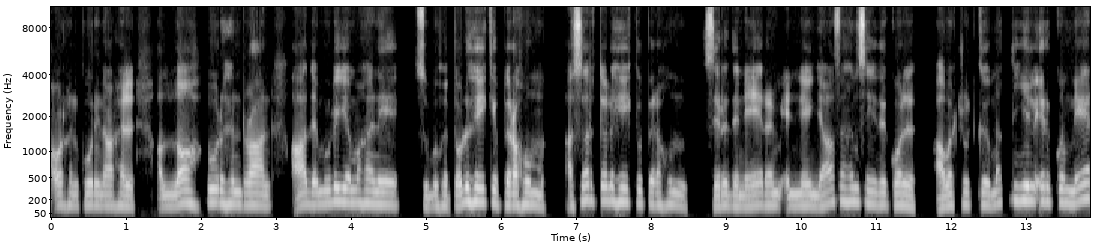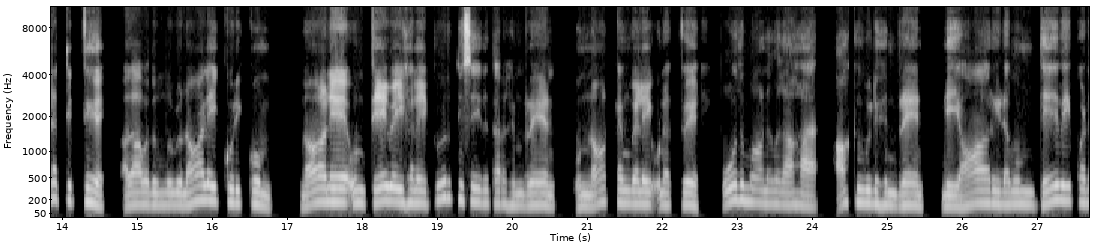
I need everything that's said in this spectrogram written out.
அவர்கள் கூறினார்கள் அல்லாஹ் கூறுகின்றான் ஆதமுடைய மகனே சுபுக தொழுகைக்கு பிறகும் அசர் தொழுகைக்கு பிறகும் சிறிது நேரம் என்னை ஞாபகம் செய்து கொள். அவற்றுக்கு மத்தியில் இருக்கும் நேரத்திற்கு அதாவது முழு நாளை குறிக்கும் நானே உன் தேவைகளை பூர்த்தி செய்து தருகின்றேன். உன் நாட்டங்களை உனக்கு போதுமானவனாக ஆக்கிவிடுகின்றேன். நீ யாரிடமும் தேவைப்பட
